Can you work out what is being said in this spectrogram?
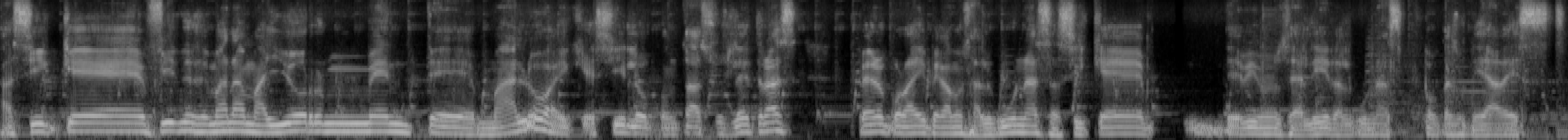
Así que fin de semana mayormente malo, hay que decirlo con todas sus letras, pero por ahí pegamos algunas, así que debimos salir algunas pocas unidades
